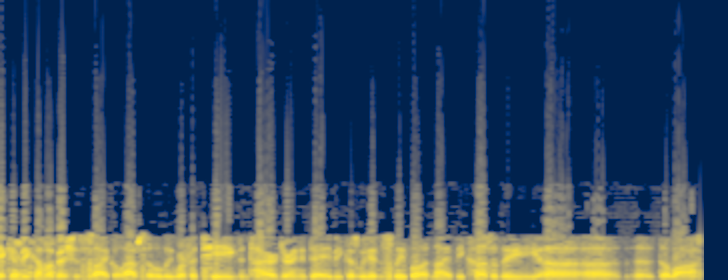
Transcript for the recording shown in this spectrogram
It can become a vicious cycle. Absolutely, we're fatigued and tired during the day because we didn't sleep well at night because of the uh, uh, the, the loss,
